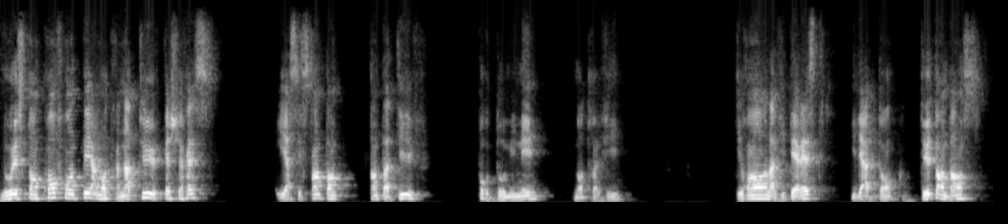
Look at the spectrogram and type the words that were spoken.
nous restons confrontés à notre nature pécheresse et à ses tentatives pour dominer notre vie. Durant la vie terrestre, il y a donc deux tendances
